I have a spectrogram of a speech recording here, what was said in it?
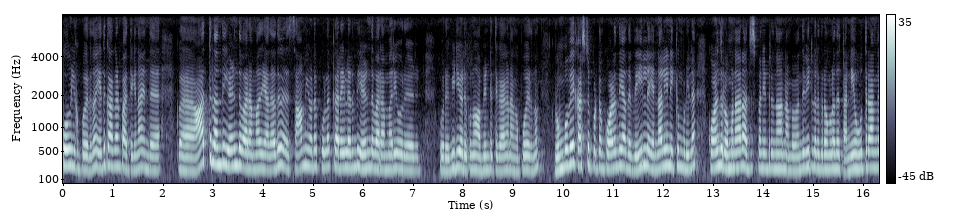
கோவிலுக்கு போயிருந்தோம். எதுக்காகன்னு பார்த்தீங்கன்னா இந்த ஆற்றுலேருந்து எழுந்து வர மாதிரி அதாவது சாமியோட குளக்கரையிலேருந்து எழுந்து வர மாதிரி ஒரு ஒரு வீடியோ எடுக்கணும் அப்படின்றதுக்காக நாங்கள் போயிருந்தோம். ரொம்பவே கஷ்டப்பட்டோம். குழந்தைய அந்த வெயிலில் என்னாலையும் நிற்க முடியல. குழந்தை ரொம்ப நேரம் அட்ஜஸ்ட் பண்ணிட்டு இருந்தான். நம்ம வந்து வீட்டில் இருக்கிறவங்களும் வந்து தண்ணியை ஊற்றுறாங்க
